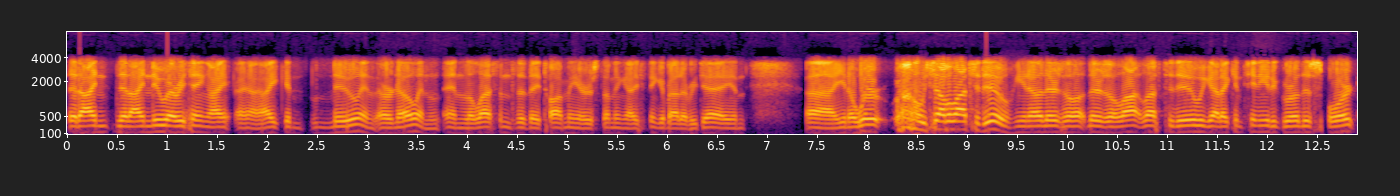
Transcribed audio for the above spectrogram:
that I that I knew everything I I could knew and or know. And and the lessons that they taught me are something I think about every day. And uh, you know, we're we still have a lot to do. You know, there's a there's a lot left to do. We got to continue to grow this sport.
